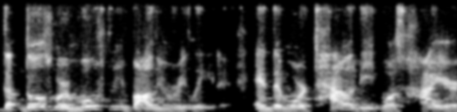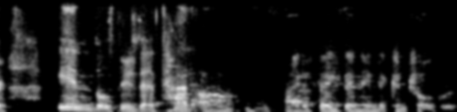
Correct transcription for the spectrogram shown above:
those were mostly volume related, and the mortality was higher in those patients that had um, these side effects than in the control group.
